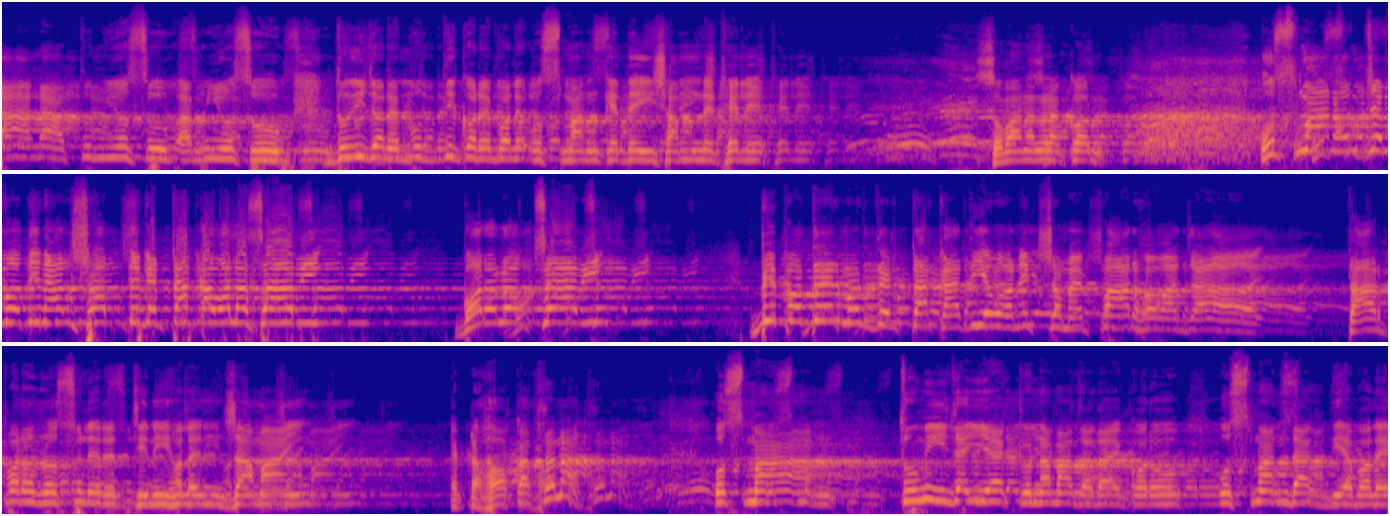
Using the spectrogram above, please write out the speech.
না না, তুমিও চুপ, আমিও চুপ। দুইজনে বুদ্ধি করে বলে, ওসমানকে দেই সামনে ঠেলে ঠেলে। সোমান আল্লাহ কর। উসমান হচ্ছে মদিনার সব থেকে টাকাওয়ালা সাহাবি বড় লোক সাহাবি। বিপদের মধ্যে টাকা দিয়ে অনেক সময় পার হওয়া যায়। তারপরে রসুলের যিনি হলেন জামাই, একটা হক আছে না? উসমান তুমি যাইয়া একটু নামাজ আদায় করো। উসমান ডাক দিয়ে বলে,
